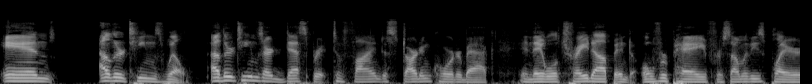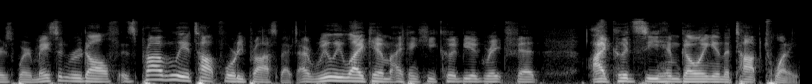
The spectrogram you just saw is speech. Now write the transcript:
and other teams will. Other teams are desperate to find a starting quarterback, and they will trade up and overpay for some of these players. Where Mason Rudolph is probably a top 40 prospect. I really like him. I think he could be a great fit. I could see him going in the top 20.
